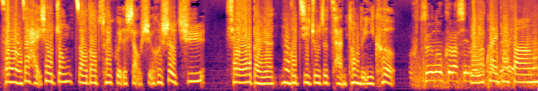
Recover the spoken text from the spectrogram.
参访在海啸中遭到摧毁的小学和社区，希望日本人能够记住这惨痛的一刻。有一块地方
